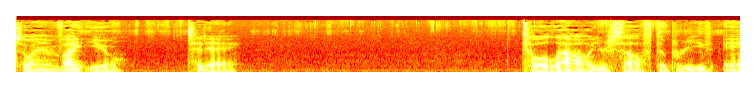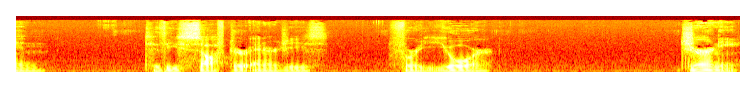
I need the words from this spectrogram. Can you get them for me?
So I invite you today to allow yourself to breathe in to these softer energies for your journey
